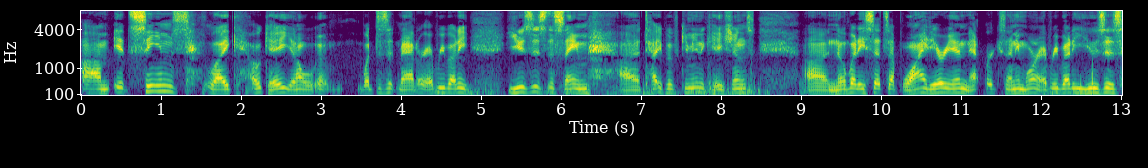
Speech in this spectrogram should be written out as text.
um, it seems like okay, you know, uh, what does it matter? Everybody uses the same uh, type of communications. Uh, nobody sets up wide area networks anymore. Everybody uses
